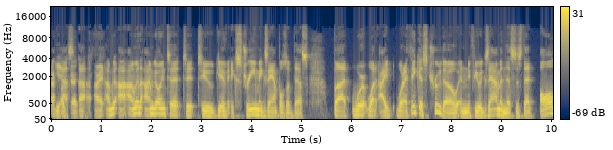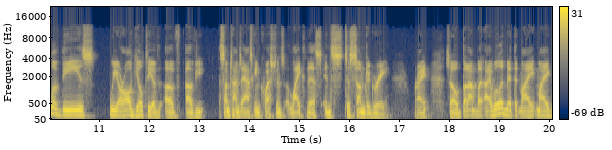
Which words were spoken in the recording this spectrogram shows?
yes. Okay. Uh, all right. I'm I'm going to I'm going to to to give extreme examples of this. But what I what I think is true though, and if you examine this, is that all of these we are all guilty of of of sometimes asking questions like this in to some degree right? So, but I but I will admit that my my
